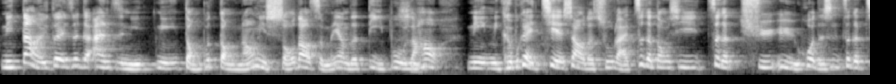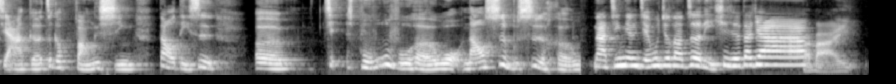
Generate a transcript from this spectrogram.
你到底对这个案子你你懂不懂？然后你熟到什么样的地步？然后你你可不可以介绍的出来这个东西、这个区域或者是这个价格、这个房型到底是呃符不符合我？然后适不适合？那今天的节目就到这里，谢谢大家，拜拜。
